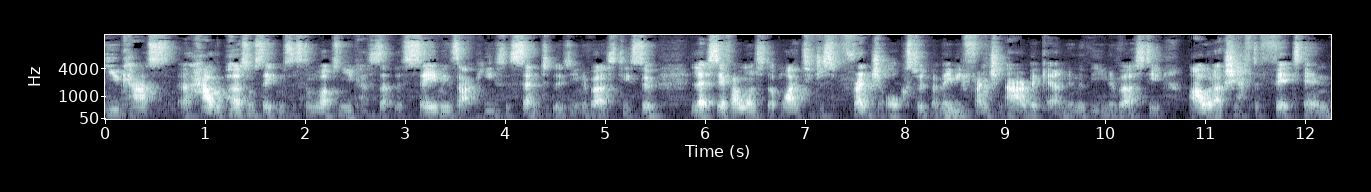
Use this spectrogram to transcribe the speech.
UCAS, uh, how the personal statement system works in UCAS is that the same exact piece is sent to those universities. So let's say if I wanted to apply to just French at Oxford, but maybe French and Arabic at another university, I would actually have to fit in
